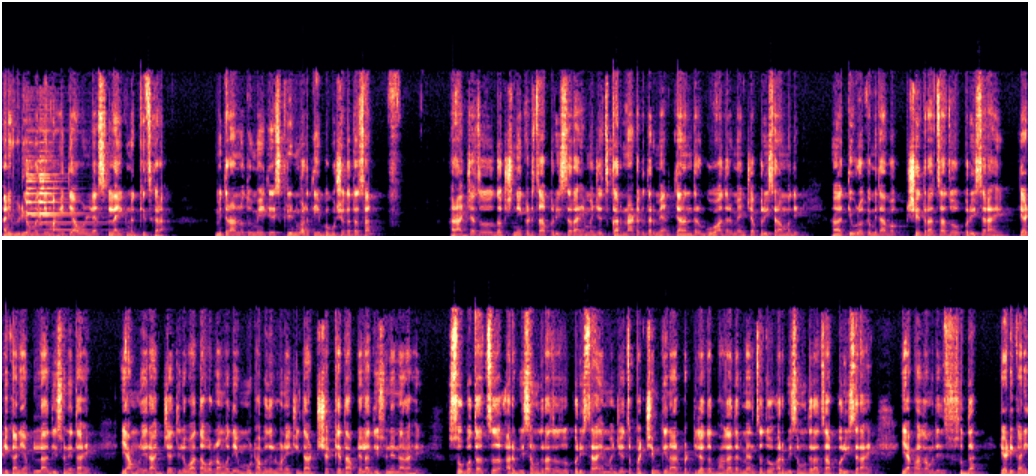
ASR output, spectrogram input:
आणि व्हिडिओमधली माहिती आवडल्यास लाईक नक्कीच करा. मित्रांनो तुम्ही इथे स्क्रीनवरती बघू शकत असाल राज्याचा जो दक्षिणेकडचा परिसर आहे म्हणजेच कर्नाटक दरम्यान त्यानंतर गोवा दरम्यानच्या परिसरामध्ये तीव्र कमीदाबक क्षेत्राचा जो परिसर आहे या ठिकाणी आपल्याला दिसून येत आहे. यामुळे राज्यातील वातावरणामध्ये मोठा बदल होण्याची दाट शक्यता आपल्याला दिसून येणार आहे. सोबतच अरबी समुद्राचा जो परिसर आहे म्हणजेच पश्चिम किनारपट्टीलगत भागादरम्यानचा जो अरबी समुद्राचा परिसर आहे या भागामध्ये सुद्धा या ठिकाणी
